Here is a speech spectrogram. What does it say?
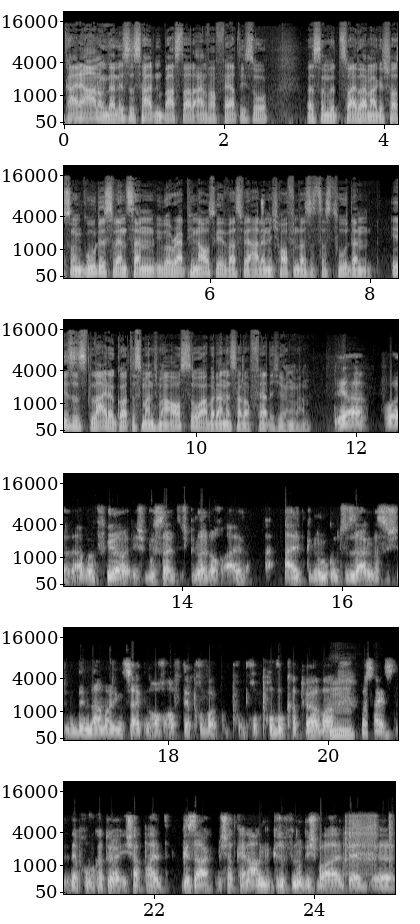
keine Ahnung, dann ist es halt ein Bastard einfach fertig so. Weißt du, dann wird zwei, dreimal geschossen und gut ist, wenn es dann über Rap hinausgeht, was wir alle nicht hoffen, dass es das tut, dann ist es leider Gottes manchmal auch so, aber dann ist halt auch fertig irgendwann. Ja, voll. Aber früher, ich muss halt, ich bin halt auch alt, alt genug, um zu sagen, dass ich in den damaligen Zeiten auch oft der Provo Pro Provokateur war. Mhm. Was heißt der Provokateur? Ich habe halt gesagt, mich hat keiner angegriffen und ich war halt der, äh,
